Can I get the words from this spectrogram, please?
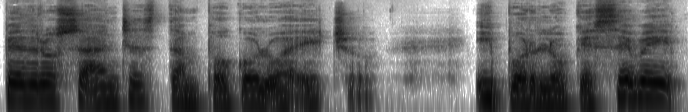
Pedro Sánchez tampoco lo ha hecho y por lo que se ve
